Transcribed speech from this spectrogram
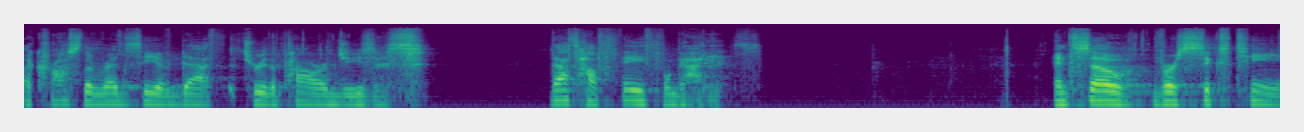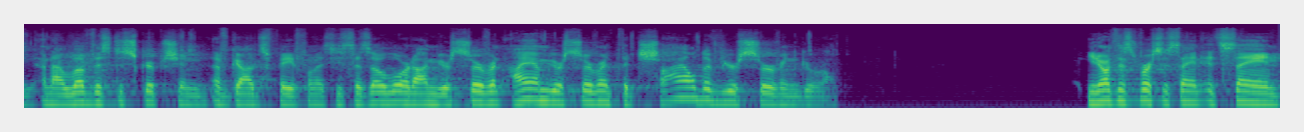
across the Red Sea of death through the power of Jesus. That's how faithful God is. And so, verse 16, and I love this description of God's faithfulness. He says, Oh Lord, I'm your servant. I am your servant, the child of your serving girl. You know what this verse is saying? It's saying,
